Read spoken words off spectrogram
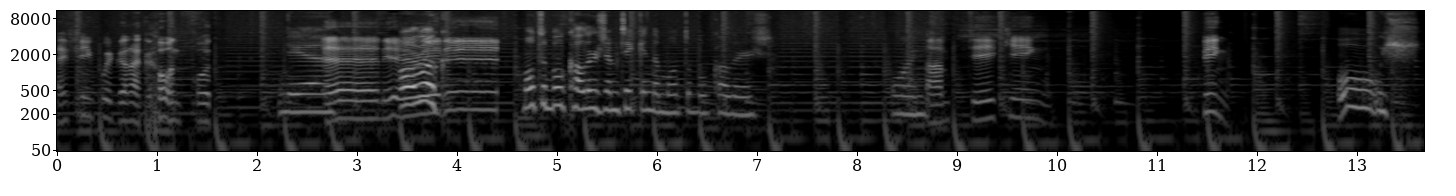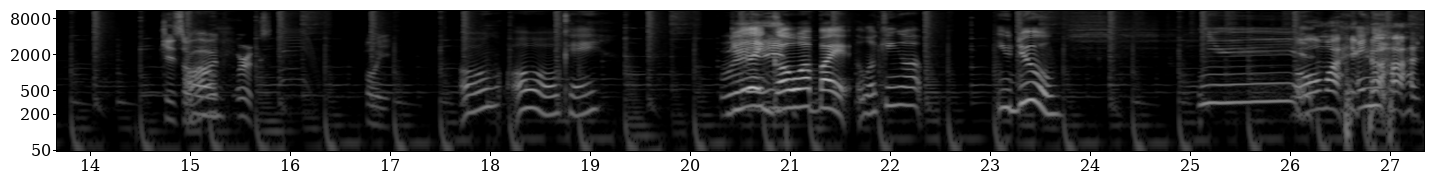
I think we're gonna go on foot. Yeah. And Oh, look. it is. Multiple colors. I'm taking the multiple colors. One. I'm taking pink. Oh. Okay, so how Oh. it works? Wait. Oh. Oh. Okay. Do you like go up by looking up? You do. Oh my and god!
